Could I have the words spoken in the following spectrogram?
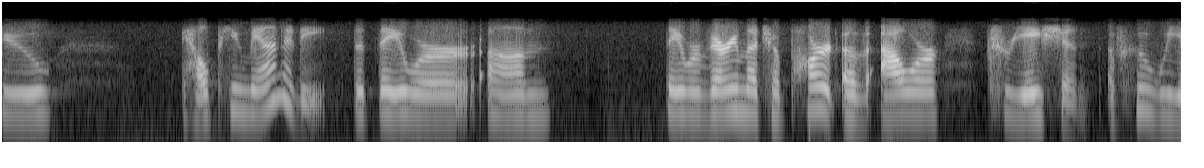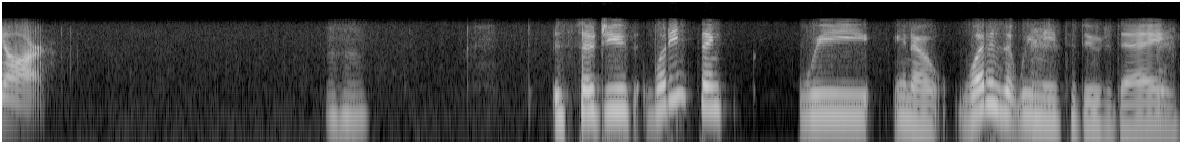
to help humanity. That they were um, they were very much a part of our creation of who we are. Mm-hmm. So, do you? What do you think we? You know, what is it we need to do today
